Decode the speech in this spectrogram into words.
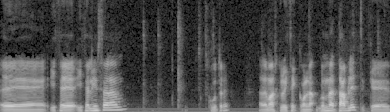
Eh, hice, hice el Instagram, cutre. Además, que lo hice con, la- con una tablet que...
